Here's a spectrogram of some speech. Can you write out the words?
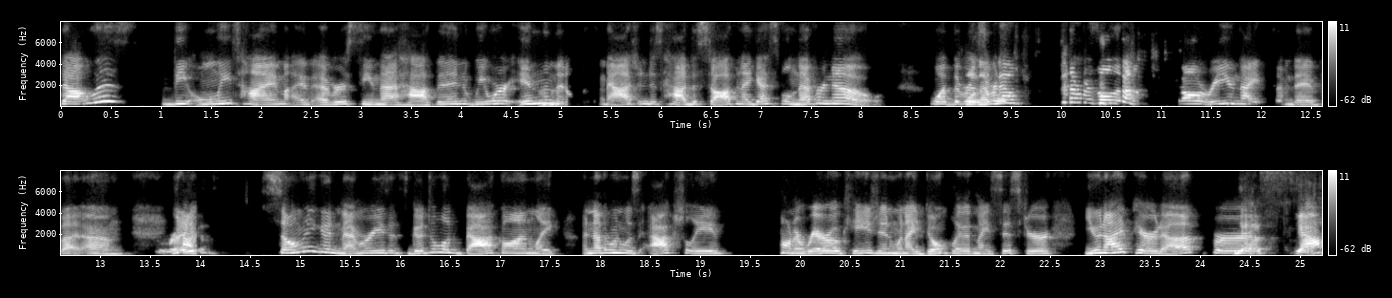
That was the only time I've ever seen that happen. We were in the mm-hmm. middle of the match and just had to stop. And I guess we'll never know what the we'll result, never know. the result of all reunite someday. But um right. Yeah, so many good memories. It's good to look back on. Like another one was actually on a rare occasion when I don't play with my sister, you and I paired up for yes, yeah.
